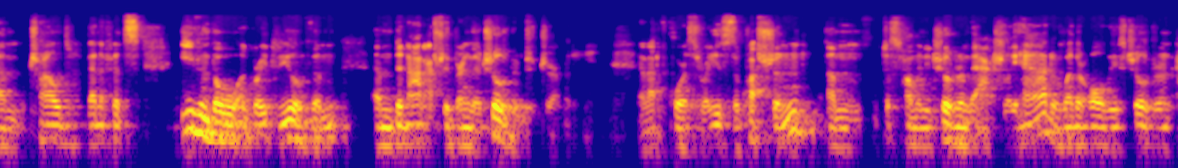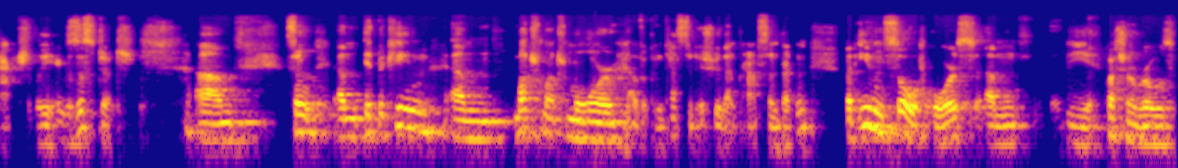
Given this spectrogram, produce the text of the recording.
um, child benefits, even though a great deal of them um, did not actually bring their children to Germany. And that, of course, raised the question um, just how many children they actually had and whether all these children actually existed. Um, so um, it became um, much, much more of a contested issue than perhaps in Britain. But even so, of course, um, the question arose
